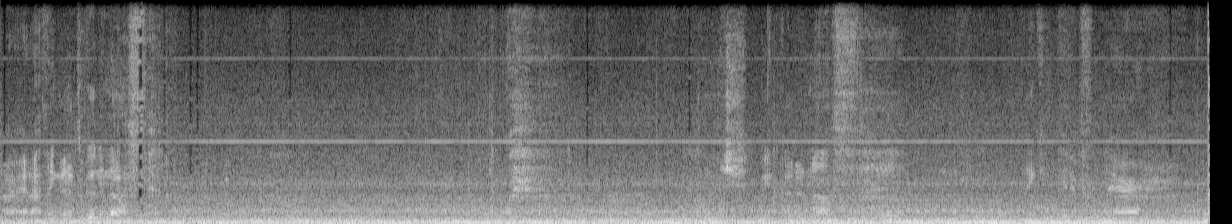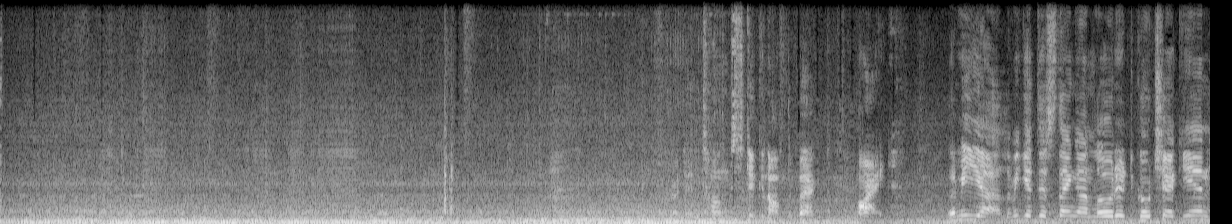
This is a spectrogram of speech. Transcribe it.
Alright, I think that's good enough. sticking off the back. All right, let me uh, let me get this thing unloaded, go check in,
